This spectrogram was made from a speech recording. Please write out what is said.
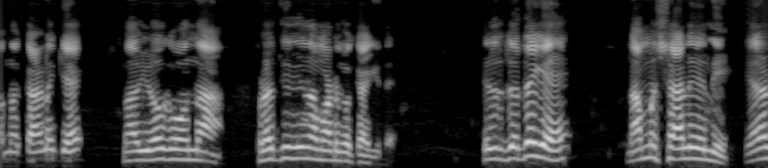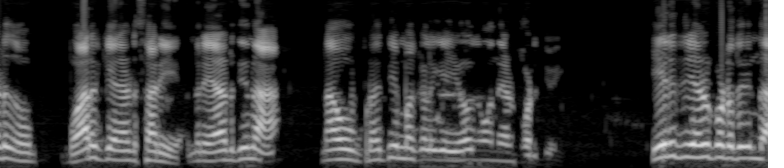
ಅನ್ನೋ ಕಾರಣಕ್ಕೆ ನಾವು ಯೋಗವನ್ನು ಪ್ರತಿದಿನ ಮಾಡಬೇಕಾಗಿದೆ. ಇದ್ರ ಜೊತೆಗೆ ನಮ್ಮ ಶಾಲೆಯಲ್ಲಿ ಎರಡು ವಾರಕ್ಕೆ ಎರಡು ಸಾರಿ, ಅಂದರೆ ಎರಡು ದಿನ ನಾವು ಪ್ರತಿ ಮಕ್ಕಳಿಗೆ ಯೋಗವನ್ನು ಹೇಳ್ಕೊಡ್ತೀವಿ. ಈ ರೀತಿ ಹೇಳ್ಕೊಡೋದ್ರಿಂದ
